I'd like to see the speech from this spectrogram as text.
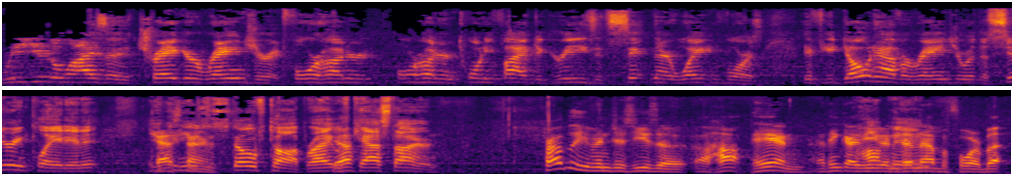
We utilize a Traeger Ranger at 400, 425 degrees. It's sitting there waiting for us. If you don't have a Ranger with a searing plate in it, you cast can iron. use a stove top, right, yeah. with cast iron. Probably even just use a, a hot pan. I think I've hot even pan. done that before, but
